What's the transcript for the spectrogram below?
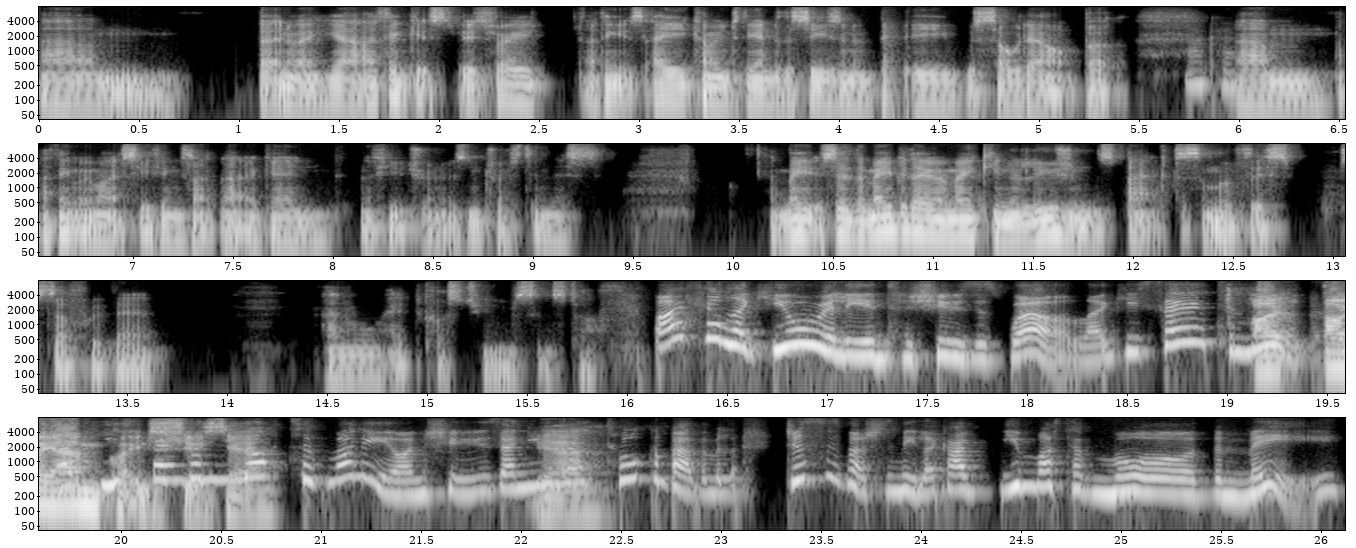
Um, but anyway, yeah, I think it's it's very. I think it's a coming to the end of the season and b was sold out. But Okay. um, I think we might see things like that again in the future, and it was interesting. This, maybe, so that maybe they were making allusions back to some of this stuff with their animal head costumes and stuff. I feel like you're really into shoes as well. Like you say it to me. I- I like, am you quite into spend shoes, A yeah. lot of money on shoes, and you Yeah. like talk about them just as much as me. Like I, you must have more than me.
